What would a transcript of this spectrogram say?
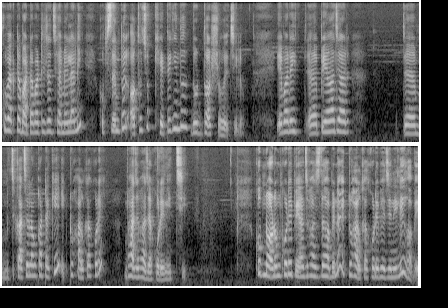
খুব একটা বাটাবাটিরও ঝামেলা নেই, খুব সিম্পল অথচ খেতে কিন্তু দুর্ধর্ষ হয়েছিল। এবার এই পেঁয়াজ আর কাঁচা লঙ্কাটাকে একটু হালকা করে ভাজা ভাজা করে নিচ্ছি। খুব নরম করে পেঁয়াজ ভাজতে হবে না, একটু হালকা করে ভেজে নিলেই হবে।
